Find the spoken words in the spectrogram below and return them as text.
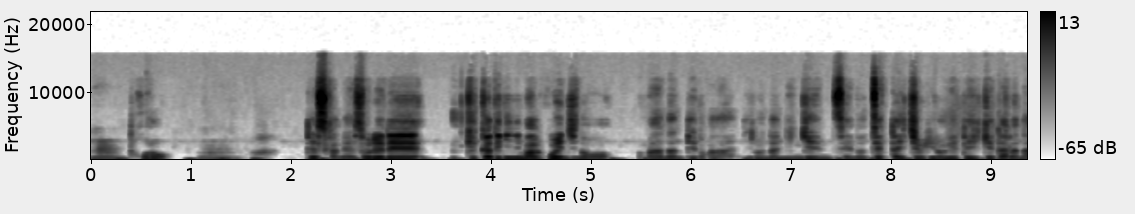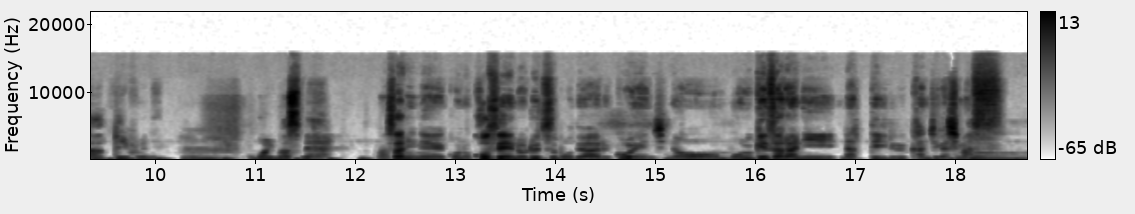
うん。ところうん。ですかね。それで、結果的に、まあ、高円寺の、まあ、なんていうのかな、いろんな人間性の絶対値を広げていけたらな、っていうふうにうん。思いますね。まさにね、この個性のるつぼである高円寺の、うんもう受け皿になっている感じがします。うんうん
